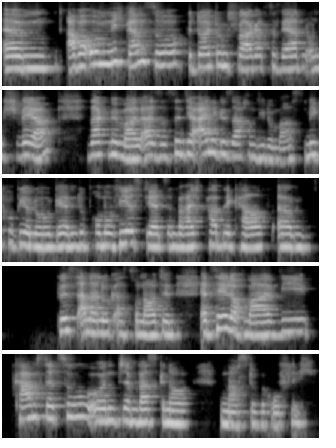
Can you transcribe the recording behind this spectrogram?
Ähm, aber um nicht ganz so bedeutungsschwager zu werden und schwer, sag mir mal, also es sind ja einige Sachen, die du machst. Mikrobiologin, du promovierst jetzt im Bereich Public Health, ähm, bist Analogastronautin. Erzähl doch mal, wie kam es dazu und ähm, was genau machst du beruflich?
